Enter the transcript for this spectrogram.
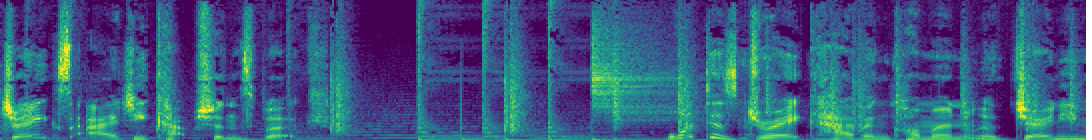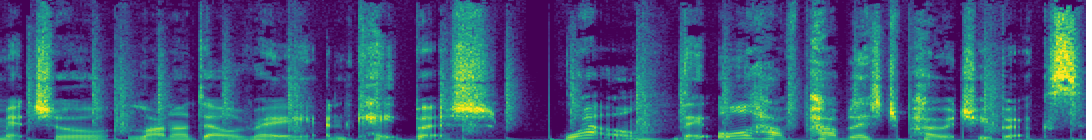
Drake's IG captions book. What does Drake have in common with Joni Mitchell, Lana Del Rey, and Kate Bush? Well, they all have published poetry books.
